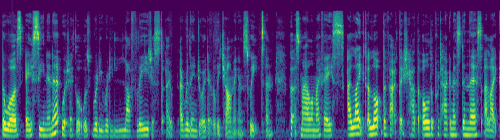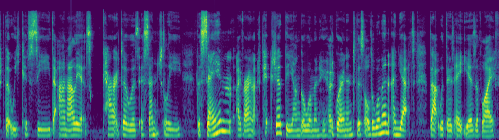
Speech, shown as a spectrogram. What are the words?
there was a scene in it which I thought was really really lovely just I, I really enjoyed it really charming and sweet and put a smile on my face. I liked a lot the fact that she had the older protagonist in this I liked that we could see that Anne Elliot's character was essentially the same. I very much pictured the younger woman who had grown into this older woman, and yet that with those eight years of life,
